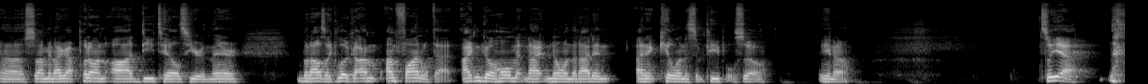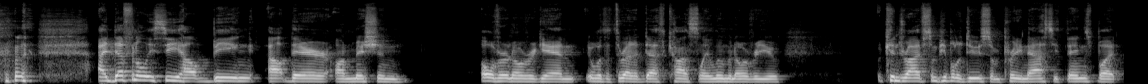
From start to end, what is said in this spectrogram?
Uh, so I mean, I got put on odd details here and there, but I was like, look, I'm I'm fine with that. I can go home at night knowing that I didn't I didn't kill innocent people. So, you know, so yeah, I definitely see how being out there on mission over and over again with the threat of death constantly looming over you can drive some people to do some pretty nasty things. But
